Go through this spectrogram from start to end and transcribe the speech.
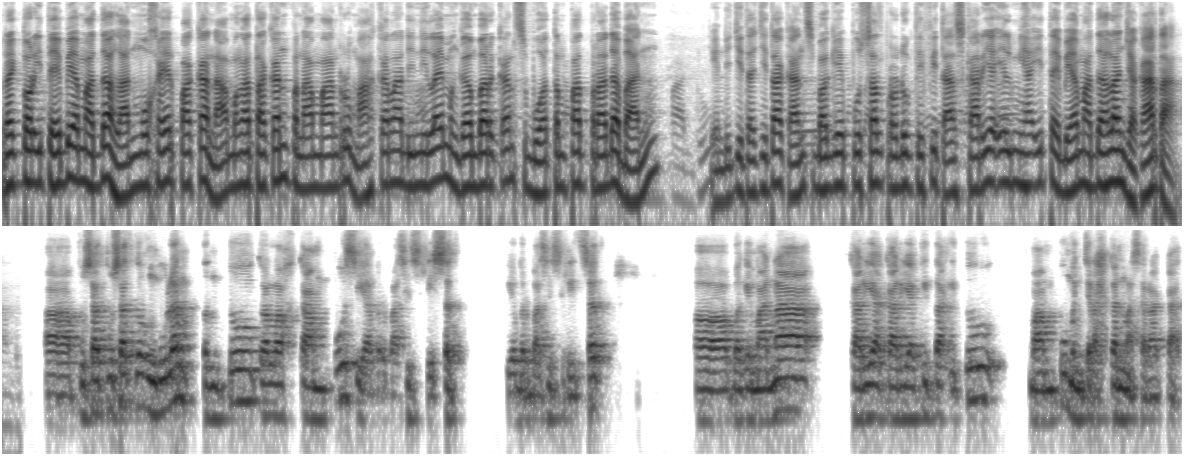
Rektor ITB Ahmad Dahlan Mukhair Pakana mengatakan penamaan rumah karena dinilai menggambarkan sebuah tempat peradaban yang dicita-citakan sebagai pusat produktivitas karya ilmiah ITB Ahmad Dahlan Jakarta. Ah, pusat-pusat keunggulan tentu kalau kampus ya berbasis riset, ya berbasis riset uh, bagaimana karya-karya kita itu mampu mencerahkan masyarakat,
